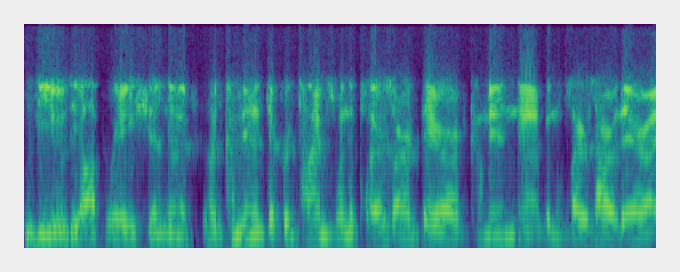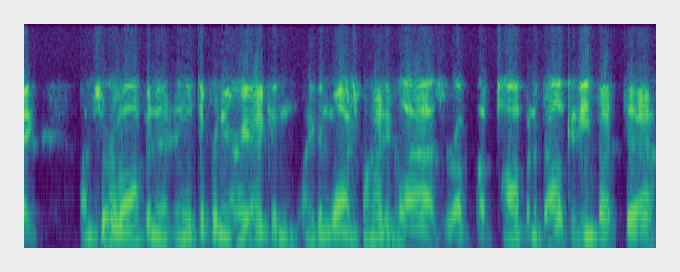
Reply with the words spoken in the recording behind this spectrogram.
view the operation. I've, I've, come in at different times when the players aren't there. I've come in uh, when the players are there. I, I'm sort of off in a, in a different area. I can I can watch behind a glass or up up top on a balcony, but uh,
